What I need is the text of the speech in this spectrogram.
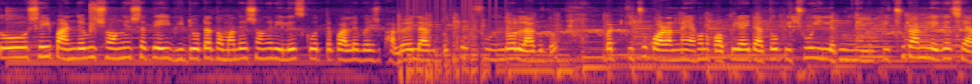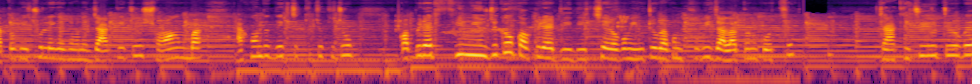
তো সেই পাঞ্জাবির সঙ্গের সাথে এই ভিডিওটা তোমাদের সঙ্গে রিলিজ করতে পারলে বেশ ভালোই লাগতো খুব সুন্দর লাগতো। বাট কিছু করার নাই এখন কপিরাইট এত উম, পিছু টান লেগেছে এত পিছু লেগেছে মানে যা কিছুই সং বা এখন তো দেখছি কিছু কিছু কপিরাইট ফ্রি মিউজিকেও কপিরাইট দিয়ে দিচ্ছে এরকম ইউটিউব এখন খুবই জ্বালাতন করছে। যা কিছু ইউটিউবে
